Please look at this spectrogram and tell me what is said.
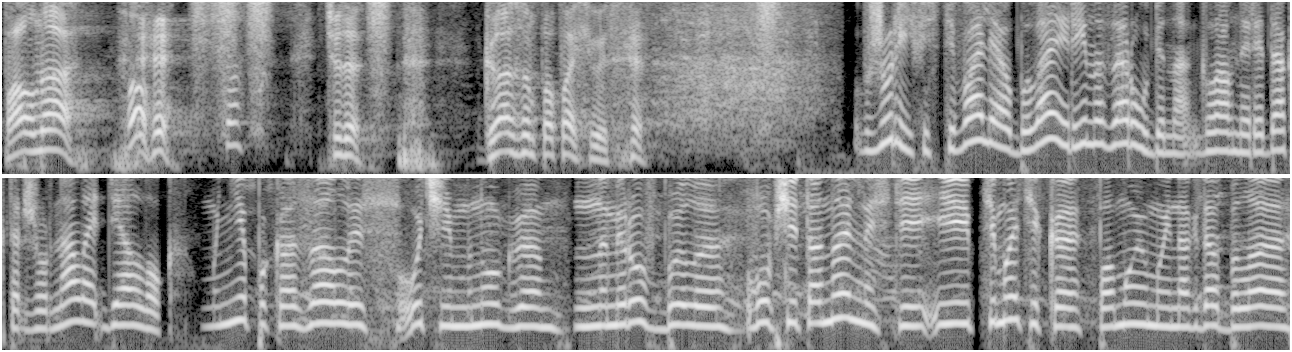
Полна. О, что? Чудо газом попахивает. В жюри фестиваля была Ирина Зарубина, главный редактор журнала «Диалог». Мне показалось, очень много номеров было в общей тональности, и тематика, по-моему, иногда была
